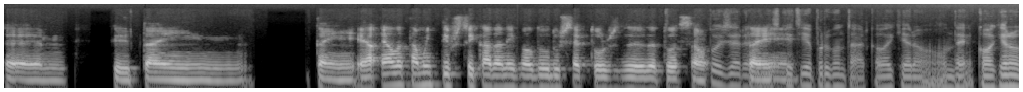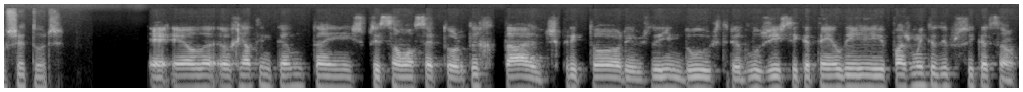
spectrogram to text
ehm, que tem, tem ela está muito diversificada a nível do, dos setores de, de, atuação. Pois era, tem, isso que eu te ia perguntar, qual é que eram, onde, é, qual é que eram os setores? É, ela, a Realty Income tem exposição ao setor de retalho, de escritórios, de indústria, de logística, tem ali, faz muita diversificação.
